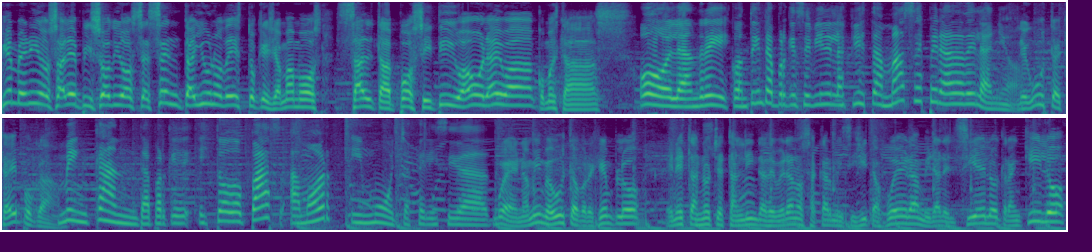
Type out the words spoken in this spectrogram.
Bienvenidos al episodio 61 de esto que llamamos Salta Positiva. Hola Eva, ¿cómo estás? Hola Andrés, contenta porque se viene la fiesta más esperada del año. ¿Le gusta esta época? Me encanta porque es todo paz, amor y mucha felicidad. Bueno, a mí me gusta, por ejemplo, en estas noches tan lindas de verano sacar mi sillita afuera, mirar el cielo tranquilo,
